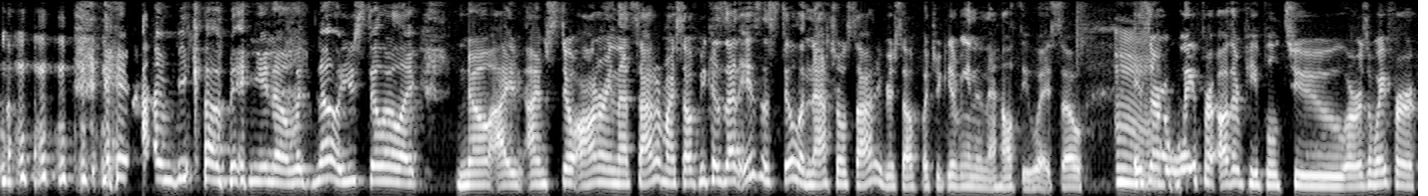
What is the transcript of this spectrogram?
and I'm becoming, you know, but no, you still are like, no, I, I'm still honoring that side of myself because that is a, still a natural side of yourself, but you're giving it in a healthy way. So mm. is there a way for other people to, or is a way for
